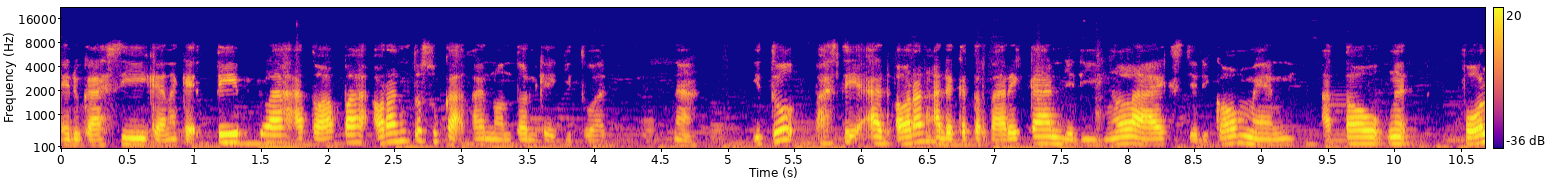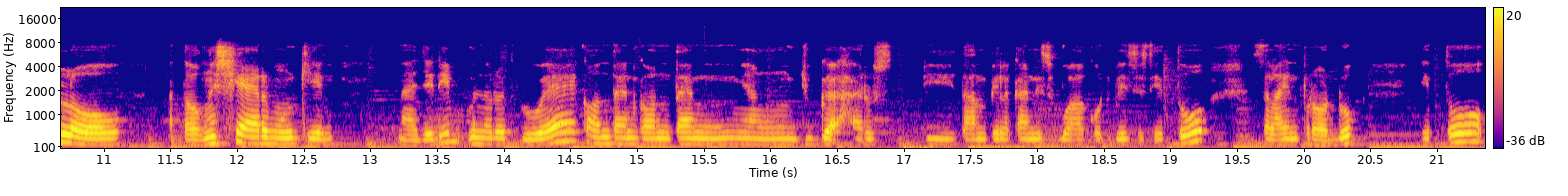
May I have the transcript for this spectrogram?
Edukasi karena kayak tip lah atau apa orang tuh suka kan nonton kayak gituan. Nah itu pasti ada, orang ada ketertarikan jadi nge-likes jadi komen atau nge-follow atau nge-share mungkin. Nah, jadi menurut gue konten-konten yang juga harus ditampilkan di sebuah akun bisnis itu selain produk itu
